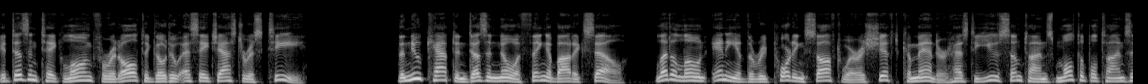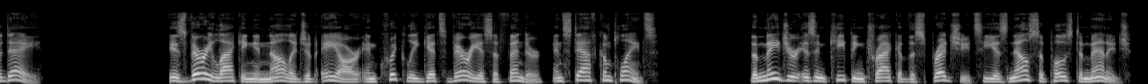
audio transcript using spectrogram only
it doesn't take long for it all to go to sh asterisk T. The new captain doesn't know a thing about Excel, let alone any of the reporting software a shift commander has to use sometimes multiple times a day. Is very lacking in knowledge of AR and quickly gets various offender and staff complaints. The major isn't keeping track of the spreadsheets he is now supposed to manage,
